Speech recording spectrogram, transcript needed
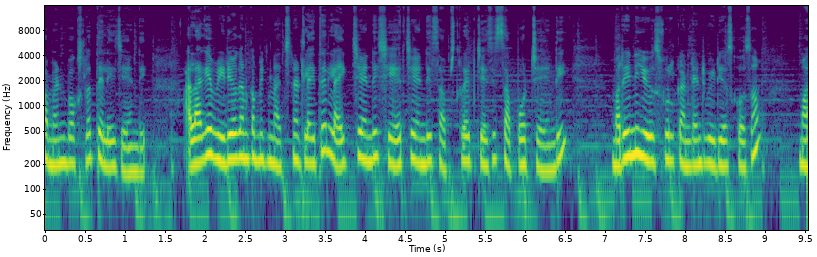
కమెంట్ బాక్స్లో తెలియజేయండి. అలాగే వీడియో కనుక మీకు నచ్చినట్లయితే లైక్ చేయండి షేర్ చేయండి సబ్స్క్రైబ్ చేసి సపోర్ట్ చేయండి. మరిన్ని యూస్ఫుల్ కంటెంట్ వీడియోస్ కోసం మా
